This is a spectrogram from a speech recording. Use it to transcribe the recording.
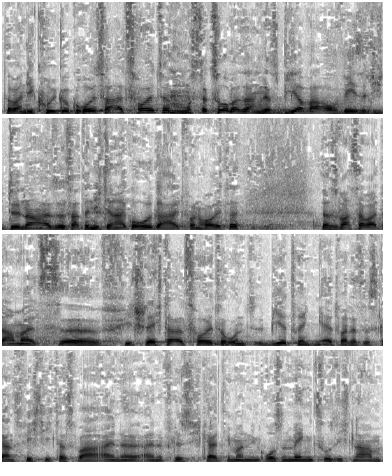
da waren die Krüge größer als heute. Man muss dazu aber sagen, das Bier war auch wesentlich dünner, also es hatte nicht den Alkoholgehalt von heute. Das Wasser war damals äh, viel schlechter als heute und Bier trinken etwa, das ist ganz wichtig, das war eine, eine Flüssigkeit, die man in großen Mengen zu sich nahm.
